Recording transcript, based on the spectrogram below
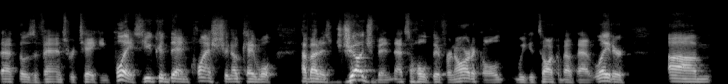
that those events were taking place. You could then question, okay, well, how about his judgment? That's a whole different article. We could talk about that later. Um,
